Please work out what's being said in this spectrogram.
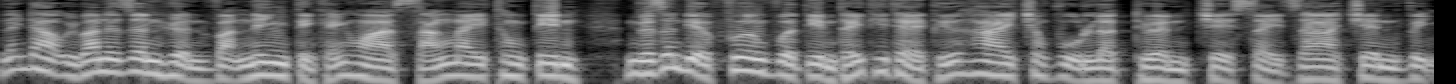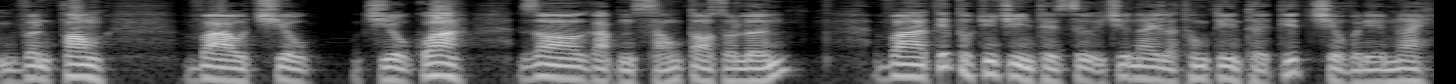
Lãnh đạo Ủy ban nhân dân huyện Vạn Ninh, tỉnh Khánh Hòa sáng nay thông tin, người dân địa phương vừa tìm thấy thi thể thứ hai trong vụ lật thuyền trệ xảy ra trên vịnh Vân Phong vào chiều chiều qua do gặp sóng to gió lớn. Và tiếp tục chương trình thời sự trưa nay là thông tin thời tiết chiều và đêm nay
